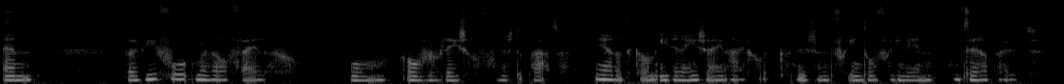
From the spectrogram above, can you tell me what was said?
En bij wie voel ik me wel veilig om over deze gevoelens te praten? ja, dat kan iedereen zijn eigenlijk. Dus een vriend of vriendin, een therapeut,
